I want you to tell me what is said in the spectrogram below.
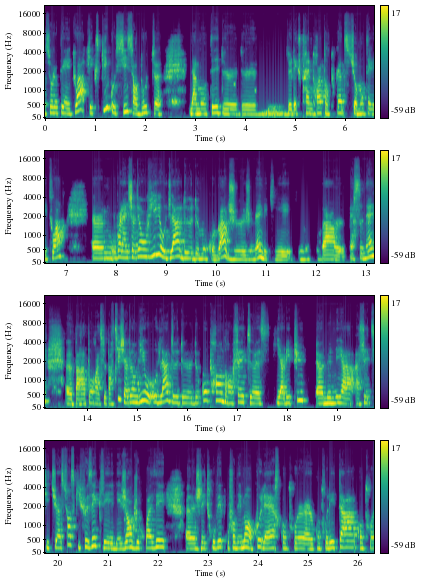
sur le territoire, qui explique aussi sans doute la montée de de, l'extrême droite, en tout cas sur mon territoire. voilà, j'avais envie, au-delà de, de, mon combat je, je mène et qui est, mon combat personnel par rapport à ce parti, j'avais envie, au-delà de, de, comprendre en fait euh, ce qui avait pu mené à, cette situation, ce qui faisait que les, gens que je croisais, je les trouvais profondément en colère contre contre l'État, contre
